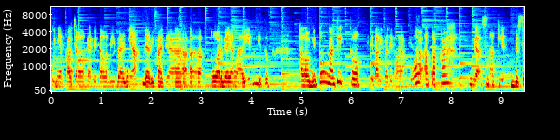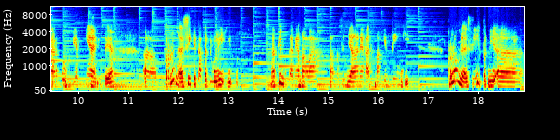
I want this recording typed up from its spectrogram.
punya cultural capital lebih banyak daripada uh, keluarga yang lain gitu kalau gitu nanti kalau kita libatin orang tua apakah nggak semakin besar tuh gapnya gitu ya uh, perlu nggak sih kita peduli gitu nanti bukannya malah uh, kesenjangannya akan semakin tinggi. Perlu nggak sih pendi, uh,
